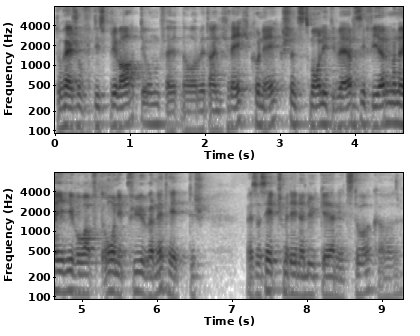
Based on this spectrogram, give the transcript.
Du hast auch für dein private Umfeld nachher eigentlich recht Connections, zumal in diverse Firmen, die du ohne die Feuerwehr nicht hättest. Weil sonst hättest du mit diesen Leuten gerne zu tun gehabt, oder?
